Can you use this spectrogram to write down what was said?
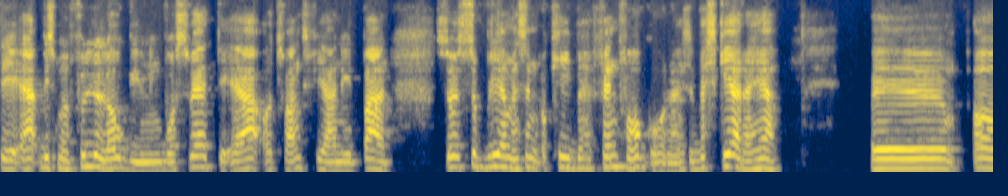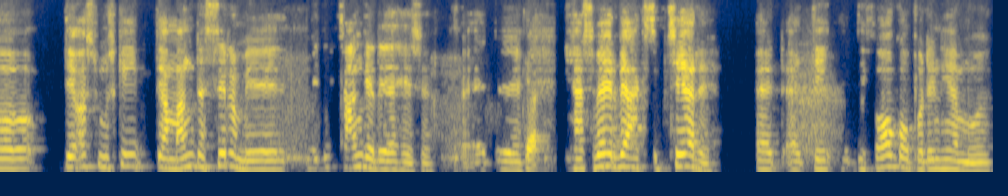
det er, hvis man følger lovgivning, hvor svært det er at tvangsfjerne et barn, så, så bliver man sådan, okay, hvad fanden foregår der? Altså, hvad sker der her? Øh, og det er også måske, der er mange, der sidder med, med de tanker der, Hasse, at øh, ja. de har svært ved at acceptere det, at, at det, det foregår på den her måde.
